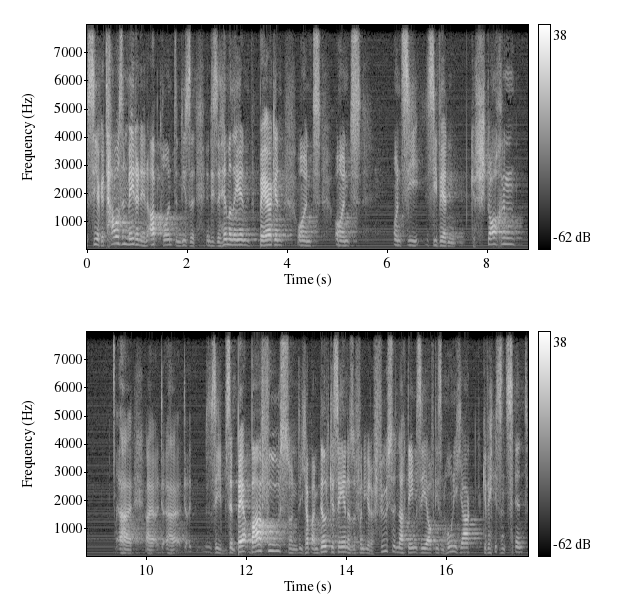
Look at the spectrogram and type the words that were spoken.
circa 1000 Meter in den Abgrund, in diese, in diese Himalayenbergen. Und, und, und sie, sie werden gestochen. Äh, äh, äh, sie sind barfuß und ich habe ein Bild gesehen, also von ihren Füßen, nachdem sie auf diesen Honigjagd gewesen sind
